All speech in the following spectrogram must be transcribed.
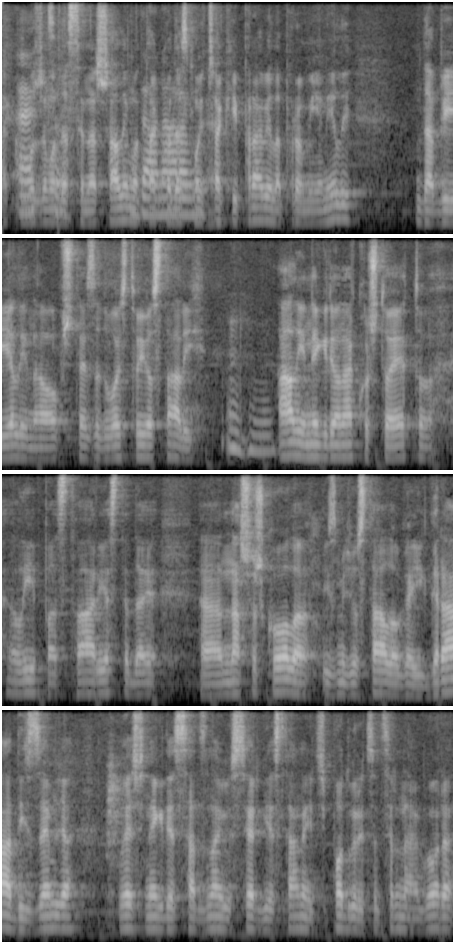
ako možemo da se našalimo, tako da smo čak i pravila promijenili da bi jeli na opšte zadovoljstvo i ostalih. Mhm. Ali negdje onako što je to lipa stvar jeste da je naša škola između ostaloga i grad i zemlja već negdje sad znaju Sergije Stanić, Podgorica, Crna Gora,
